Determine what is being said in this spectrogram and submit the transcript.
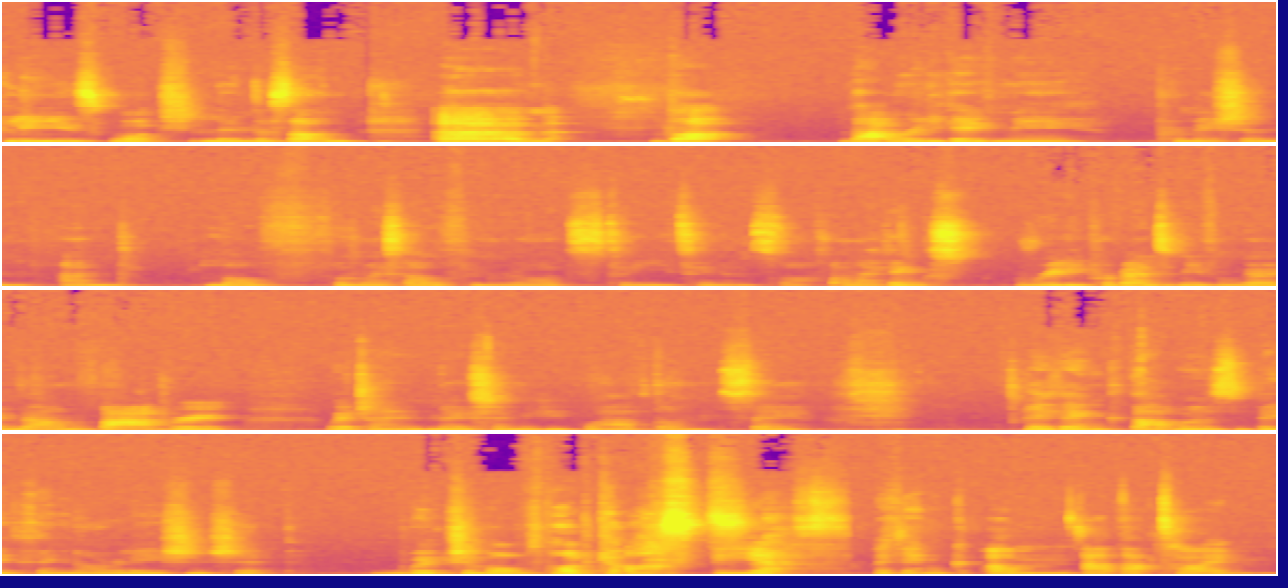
please watch Linda Sun. Um, but that really gave me permission and love for myself in regards to eating and stuff. And I think really prevented me from going down a bad route, which I know so many people have done. So I think that was a big thing in our relationship, which involved podcasts. Yes. I think um, at that time,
